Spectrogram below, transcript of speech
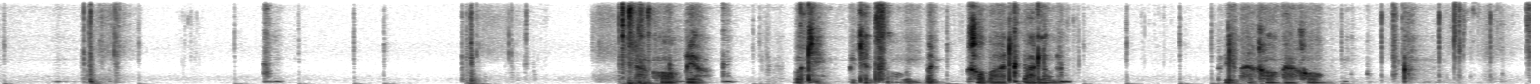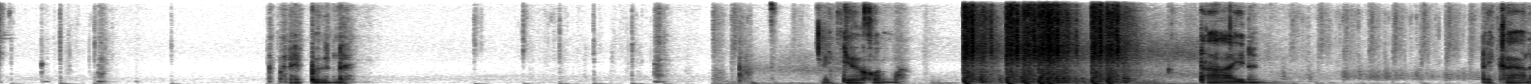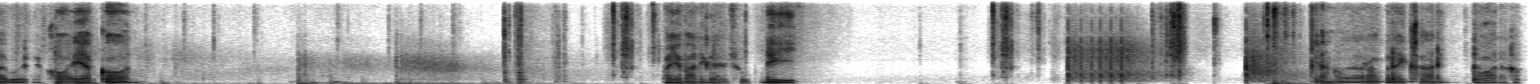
ทางออกเดียวโอเค มีชั้นสองมันเข้ามาที่บ้านเราแล้ว รีบหาของหาของไม่ได้ปืนเลยไม่เจอคนวะตายหนึ่ง ได้ค่าแล้วเบิดเนี่ยขอแอบก่อนพยาบาลอีกแล้วโชคดี อย่างน้อยเราก็ได้ ค่าหนึ่งตัวนะครับ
